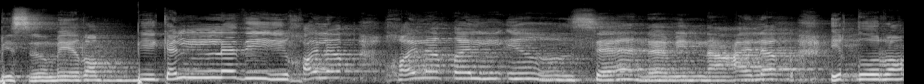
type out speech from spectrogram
বিসমে রব্বিকাল্লাযী খলাক خلق الإنسان من علق اقرأ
